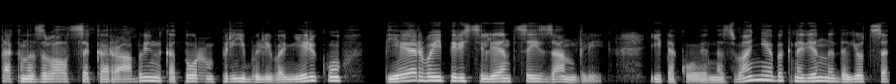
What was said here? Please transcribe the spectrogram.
так назывался корабль, на котором прибыли в Америку первые переселенцы из Англии, и такое название обыкновенно дается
